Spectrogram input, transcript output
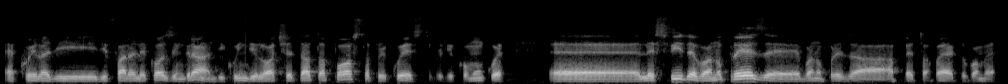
è quella di, di, fare le cose in grandi, quindi l'ho accettato apposta per questo, perché comunque eh, le sfide vanno prese, vanno prese a petto aperto, come,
